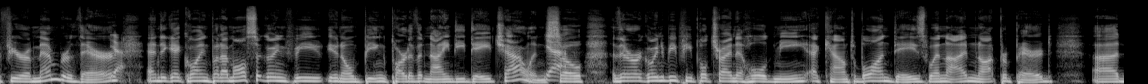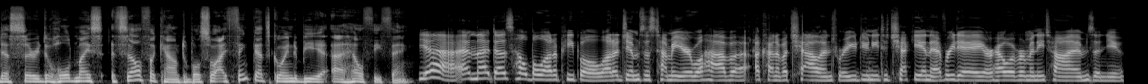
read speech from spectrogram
if you're a member there Yeah. and to get going. But I'm also going to be, you know, being part of a 90 day challenge. Yeah. So there are going to be people trying to hold me accountable on days when I'm not prepared uh, necessary to hold myself accountable. So I think that's going to be a healthy thing. Yeah, and that does help a lot of people. A lot of gyms this time of year will have a, a kind of a challenge where you do need to check in every day or however many times, and you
